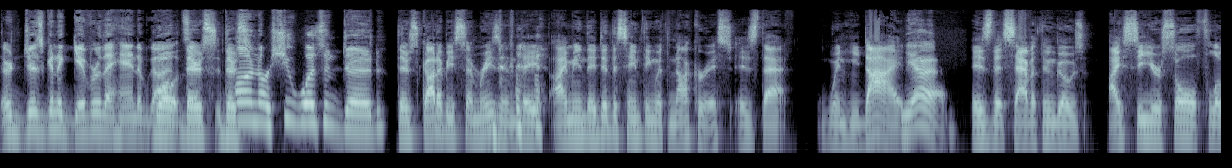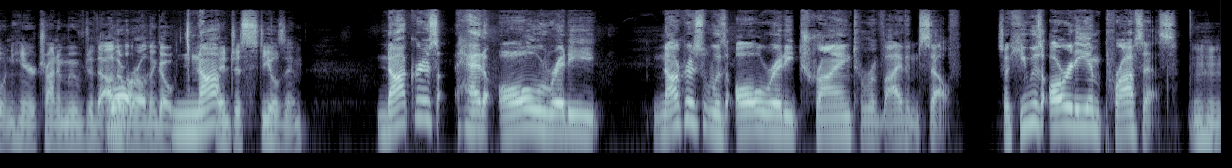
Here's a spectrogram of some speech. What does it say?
They're just gonna give her the hand of God. Well, and say, there's there's oh no, she wasn't dead. there's got to be some reason they I mean they did the same thing with Nokris is that when he died Yeah, is that Savathun goes I see your soul floating here trying to move to the other Well, world and go not and just steals him. Nokris had already Nokris was already trying to revive himself. So he was already in process. hmm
